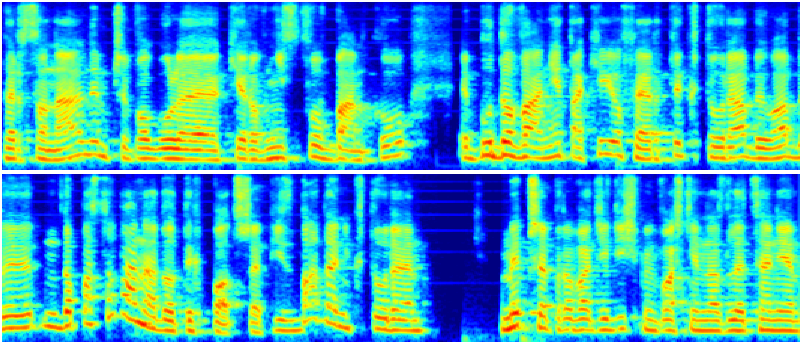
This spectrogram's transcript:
personalnym, czy w ogóle kierownictwu w banku, budowanie takiej oferty, która byłaby dopasowana do tych potrzeb. I z badań, które My przeprowadziliśmy właśnie na zlecenie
